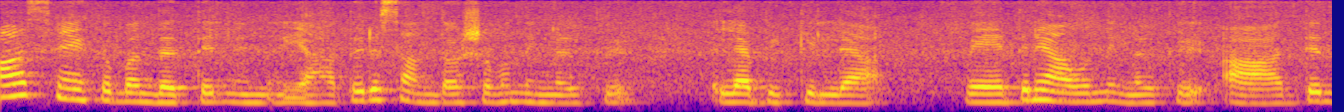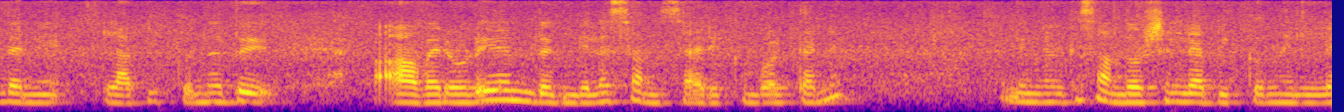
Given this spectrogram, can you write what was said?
ആ സ്നേഹബന്ധത്തിൽ നിന്ന് യാതൊരു സന്തോഷവും നിങ്ങൾക്ക് ലഭിക്കില്ല. വേദനയാവും നിങ്ങൾക്ക് ആദ്യം തന്നെ ലഭിക്കുന്നത്. അവരോട് എന്തെങ്കിലും സംസാരിക്കുമ്പോൾ തന്നെ നിങ്ങൾക്ക് സന്തോഷം ലഭിക്കുന്നില്ല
